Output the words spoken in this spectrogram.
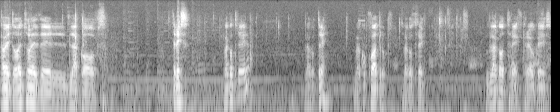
A ver, todo esto es del Black Ops 3. ¿Black Ops 3 era? Black Ops 3 Black Ops 4 Black Ops 3 Black Ops 3 creo que es.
